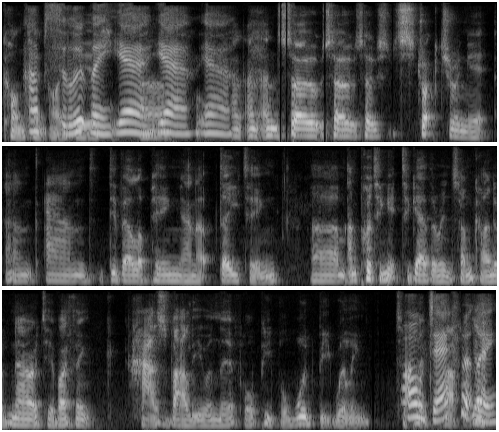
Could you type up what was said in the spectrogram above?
content absolutely ideas. yeah um, yeah yeah and, and, and, so so so structuring it and and developing and updating um, and putting it together in some kind of narrative i think has value and therefore people would be willing to oh definitely yeah.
